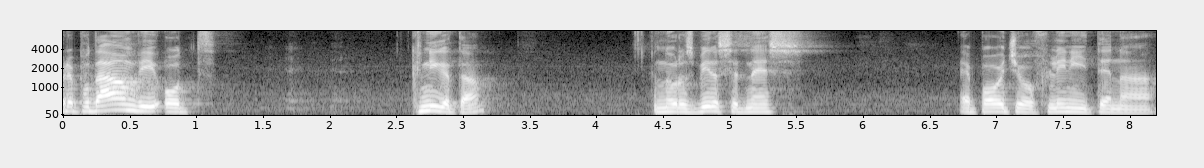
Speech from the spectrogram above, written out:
Преподавам ви от книгата, но разбира се днес е повече в линиите на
